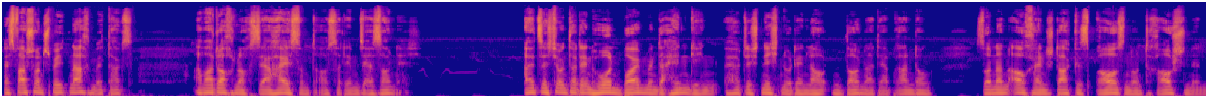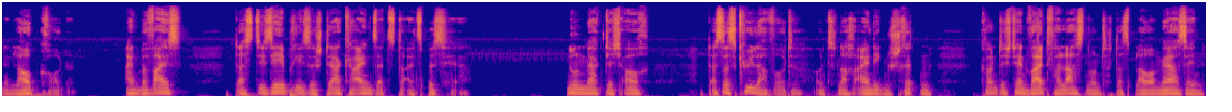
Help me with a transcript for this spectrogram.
Es war schon spät nachmittags, aber doch noch sehr heiß und außerdem sehr sonnig. Als ich unter den hohen Bäumen dahinging, hörte ich nicht nur den lauten Donner der Brandung, sondern auch ein starkes Brausen und Rauschen in den Laubkronen. Ein Beweis, dass die Seebrise stärker einsetzte als bisher. Nun merkte ich auch, dass es kühler wurde, und nach einigen Schritten konnte ich den Wald verlassen und das blaue Meer sehen,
